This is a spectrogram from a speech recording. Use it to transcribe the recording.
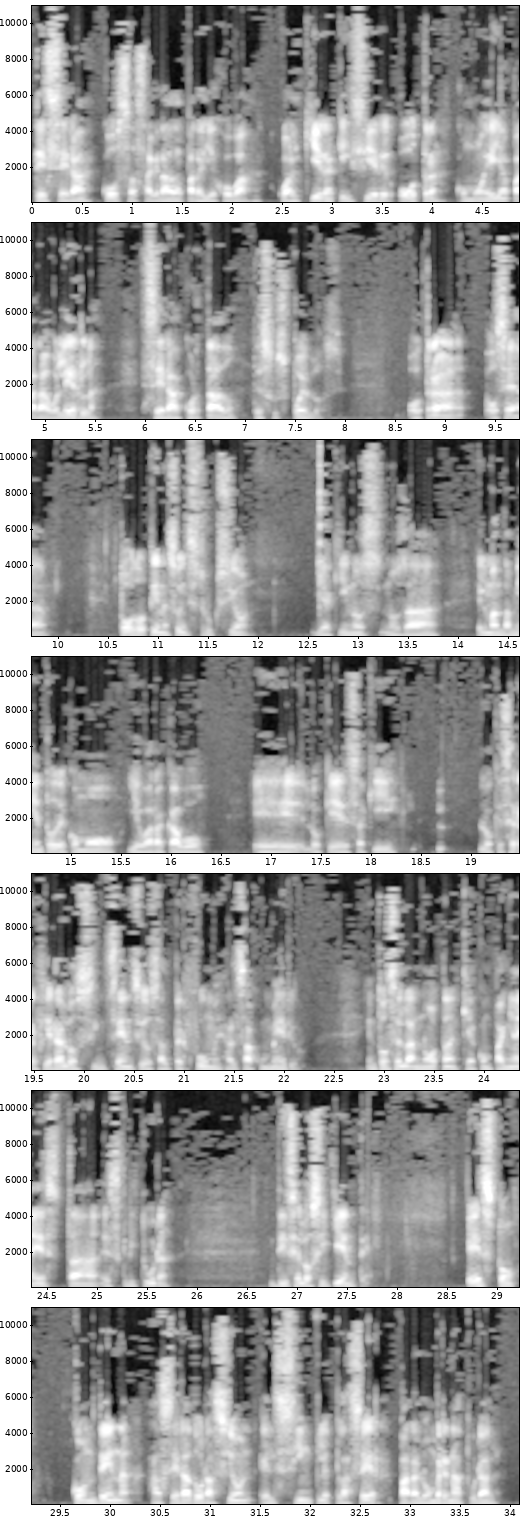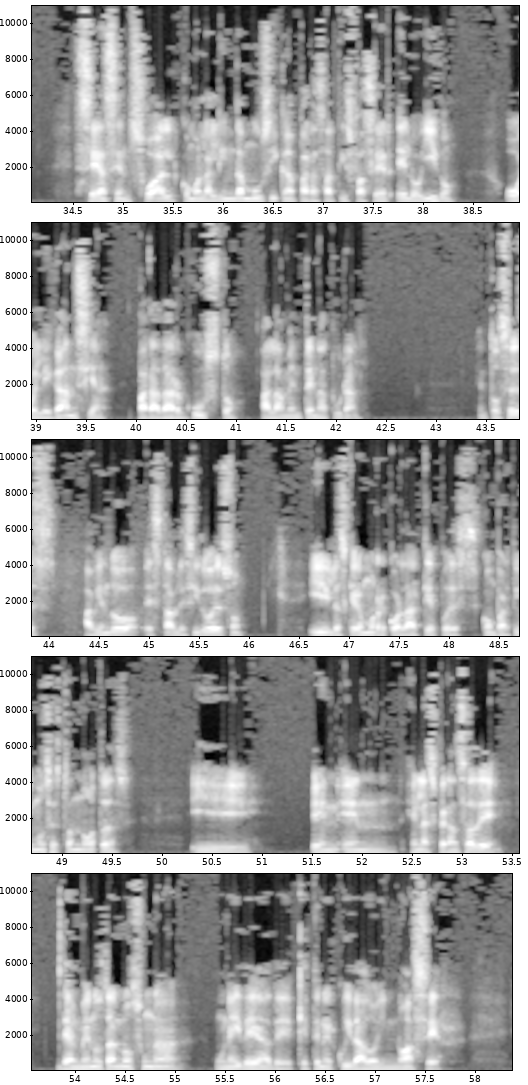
te será cosa sagrada para Jehová. Cualquiera que hiciere otra como ella para olerla, será cortado de sus pueblos. Otra, o sea, todo tiene su instrucción. Y aquí nos, nos da el mandamiento de cómo llevar a cabo eh, lo que es aquí lo que se refiere a los incensios, al perfume, al sajumerio. Entonces la nota que acompaña esta escritura dice lo siguiente. Esto condena a hacer adoración el simple placer para el hombre natural, sea sensual como la linda música para satisfacer el oído, o elegancia para dar gusto a la mente natural. Entonces, habiendo establecido eso, y les queremos recordar que pues compartimos estas notas y en, en, en la esperanza de, de, al menos darnos una, una idea de qué tener cuidado y no hacer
